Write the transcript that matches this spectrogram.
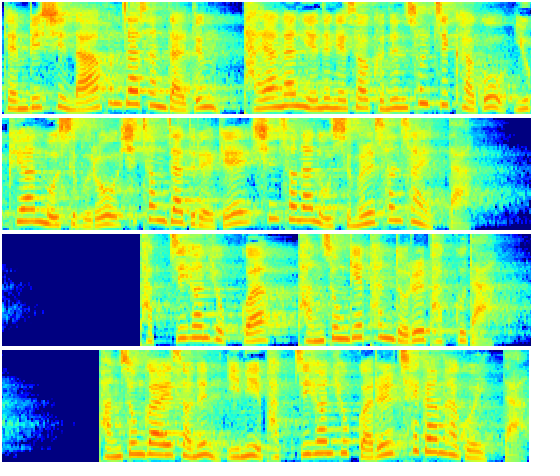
댐비씨 나 혼자 산달 등 다양한 예능에서 그는 솔직하고 유쾌한 모습으로 시청자들에게 신선한 웃음을 선사했다. 박지현 효과 방송계 판도를 바꾸다. 방송가에서는 이미 박지현 효과를 체감하고 있다.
